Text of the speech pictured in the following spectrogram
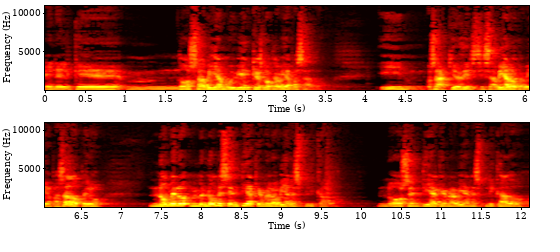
en el que mm, no sabía muy bien qué es lo que había pasado. Y, o sea, quiero decir, sí sabía lo que había pasado, pero no me, lo- no me sentía que me lo habían explicado. No sentía que me habían explicado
